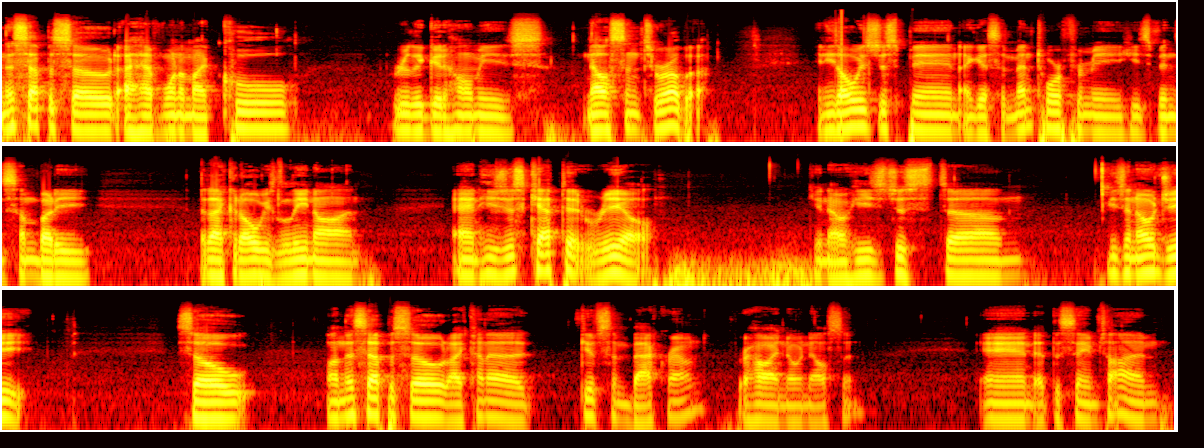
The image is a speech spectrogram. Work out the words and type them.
this episode, I have one of my cool, really good homies, Nelson Terroba. And he's always just been, I guess, a mentor for me. He's been somebody that I could always lean on. And he's just kept it real. You know, he's just, um, he's an OG. So on this episode, I kind of give some background for how I know Nelson. And at the same time,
